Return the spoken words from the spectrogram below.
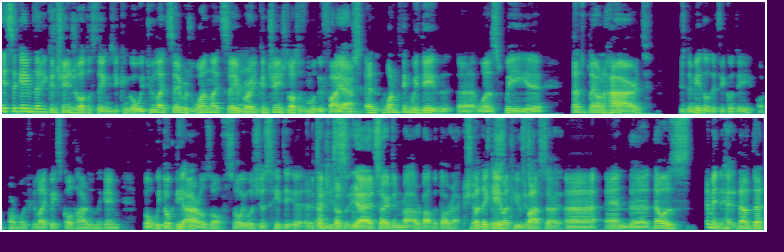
It. It's a game that you can change a lot of things. You can go with two lightsabers, one lightsaber. Mm. You can change lots of modifiers. And one thing we did uh, was we uh, started to play on hard, which is the middle difficulty, or normal if you like, but it's called hard in the game. But we took the arrows off, so it was just hitting. Uh, It actually doesn't, yeah, so it didn't matter about the direction. but they just- came at you faster, uh, and uh, that was. I mean, that that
